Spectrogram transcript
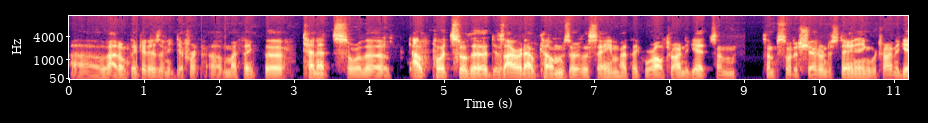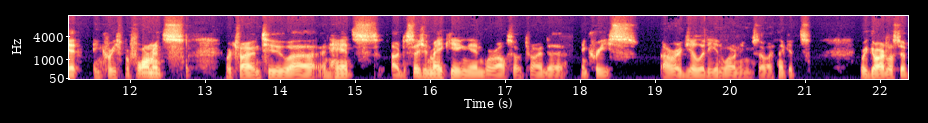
Uh, I don't think it is any different. Um, I think the tenets or the outputs or the desired outcomes are the same. I think we're all trying to get some some sort of shared understanding. We're trying to get increased performance. We're trying to uh, enhance our decision making, and we're also trying to increase our agility in learning. So I think it's regardless if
